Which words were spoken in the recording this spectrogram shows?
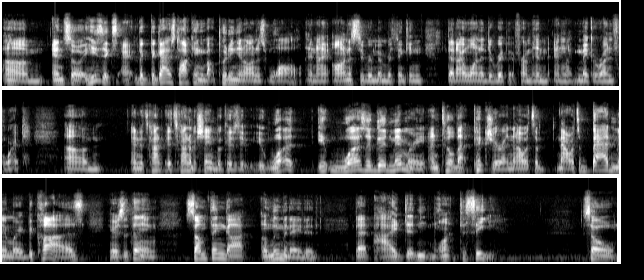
Um, and so he's ex- the, the guy's talking about putting it on his wall, and I honestly remember thinking that I wanted to rip it from him and like make a run for it. Um, and it's kind of, it's kind of a shame because it, it was it was a good memory until that picture, and now it's a now it's a bad memory because here's the thing: something got illuminated that I didn't want to see. So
